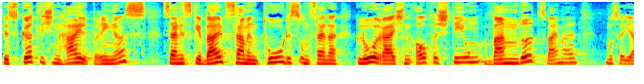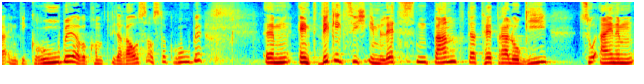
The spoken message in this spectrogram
des göttlichen Heilbringers, seines gewaltsamen Todes und seiner glorreichen Auferstehung wandelt, zweimal muss er ja in die Grube, aber kommt wieder raus aus der Grube, ähm, entwickelt sich im letzten Band der Tetralogie zu einem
